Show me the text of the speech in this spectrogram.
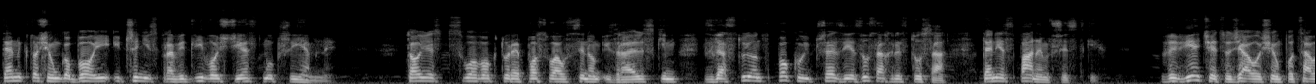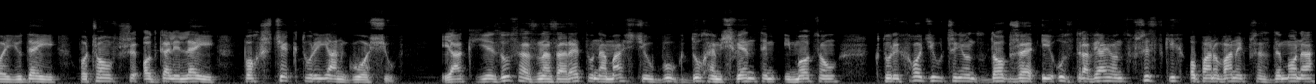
ten, kto się go boi i czyni sprawiedliwość, jest mu przyjemny. To jest słowo, które posłał synom izraelskim, zwiastując pokój przez Jezusa Chrystusa. Ten jest Panem wszystkich. Wy wiecie, co działo się po całej Judei, począwszy od Galilei, po chrzcie, który Jan głosił. Jak Jezusa z Nazaretu namaścił Bóg Duchem Świętym i mocą, który chodził czyniąc dobrze i uzdrawiając wszystkich opanowanych przez demona,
